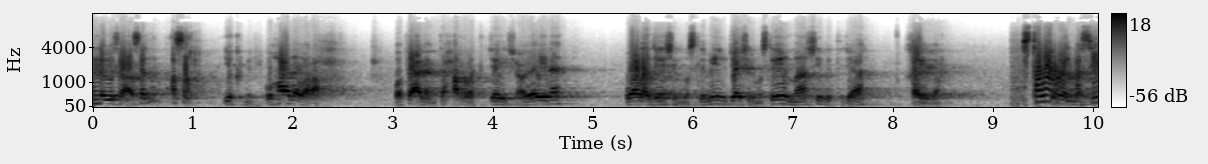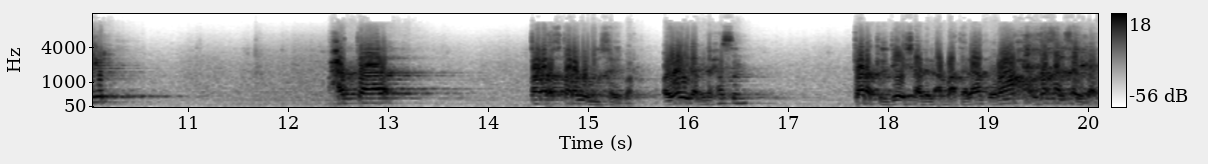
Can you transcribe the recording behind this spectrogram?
النبي صلى الله عليه وسلم أصر يكمل. وهذا وراه وفعلا تحرك جيش عيينة وراء جيش المسلمين. جيش المسلمين ماشي باتجاه خيبر. استمر المسير حتى اقتربوا من خيبر. عيينة بن حصن ترك الجيش هذا الأربعة آلاف وراح ودخل خيبر.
